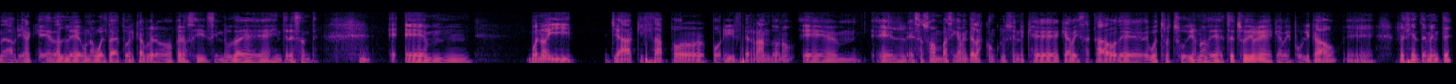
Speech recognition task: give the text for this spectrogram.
habría que darle una vuelta de tuerca, pero, pero sí, sin duda es, interesante. Mm. Eh, em, bueno, y ya quizás por, por ir cerrando, ¿no? Em, esas son básicamente las conclusiones que, habéis sacado de, vuestro estudio, ¿no? De este estudio que, habéis publicado eh, recientemente.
